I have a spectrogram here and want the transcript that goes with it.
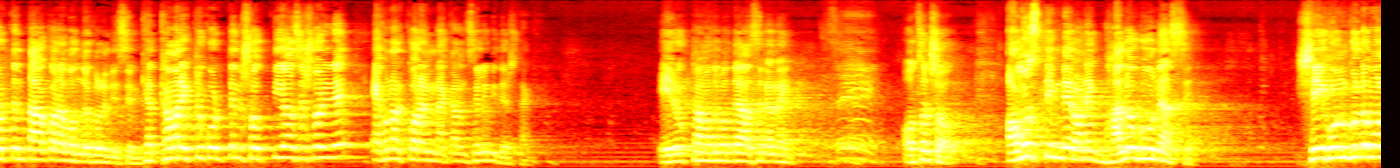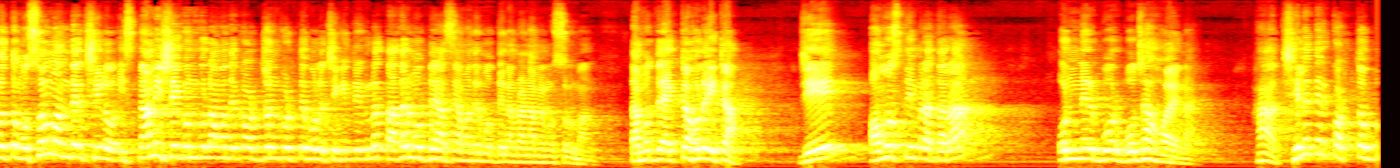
করতেন তাও করা বন্ধ করে দিয়েছেন ক্ষেত খামার একটু করতেন, শক্তিও আছে শরীরে, এখন আর করেন না, কারণ ছেলে বিদেশ থাকে। এই রোগটা আমাদের মধ্যে আছে না নাই? অথচ অমুসলিমদের অনেক ভালো গুণ আছে। সেই গুণগুলো মূলত মুসলমানদের ছিল। ইসলামী সেই গুণগুলো আমাদেরকে অর্জন করতে বলেছে, কিন্তু এগুলো তাদের মধ্যে আছে, আমাদের মধ্যে আমরা নামে মুসলমান। তার মধ্যে একটা হলো এটা, যে অমুসলিমরা তারা অন্যের বোর বোঝা হয় না। হ্যাঁ ছেলেদের কর্তব্য,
